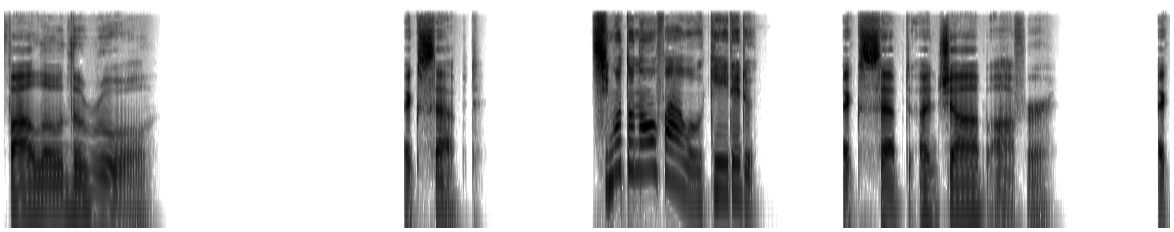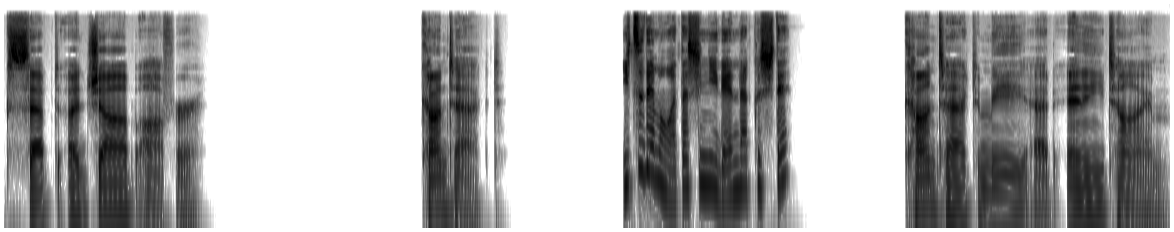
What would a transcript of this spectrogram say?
Follow the rule. Accept. 仕事のオファーを受け入れる。 Accept a job offer. Accept a job offer. Contact. いつでも私に連絡して。 Contact me at any time.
